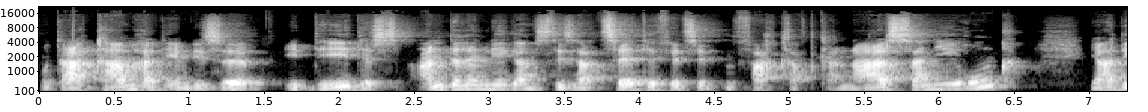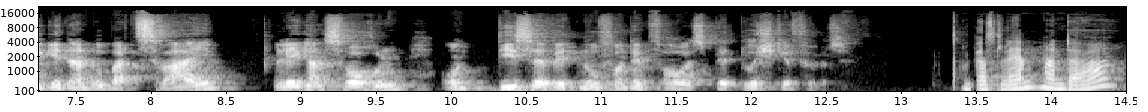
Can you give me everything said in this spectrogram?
Und da kam halt eben diese Idee des anderen Lehrgangs, dieser zertifizierten Fachkraft Kanalsanierung, ja, die geht dann über zwei Lehrgangswochen und diese wird nur von dem VSB durchgeführt. Was lernt man da?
